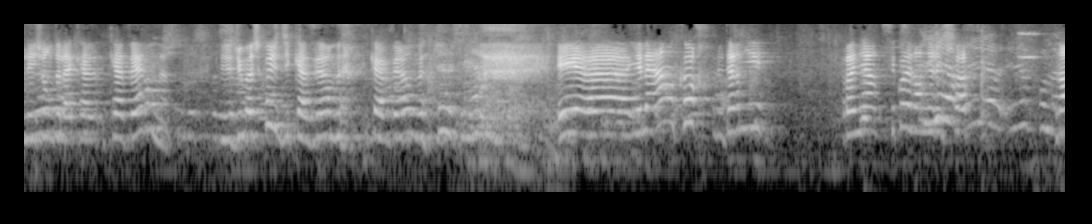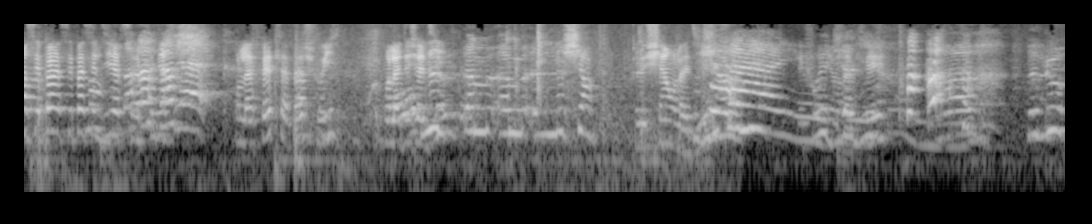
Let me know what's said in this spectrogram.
les gens de la ca- caverne. J'ai du mal, je crois que je dis caserne. Caverne. Et euh, il y en a un encore, le dernier. Rania, c'est quoi la dernière histoire? Non, c'est pas, pas celle d'hier, c'est la première. On l'a faite, la vache, oui. On l'a déjà dit. Le, euh, euh, le chien. Le chien, on l'a dit. Les fourmis, on l'a fait. Le loup.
